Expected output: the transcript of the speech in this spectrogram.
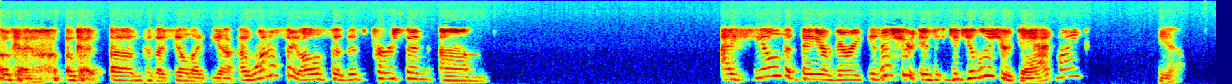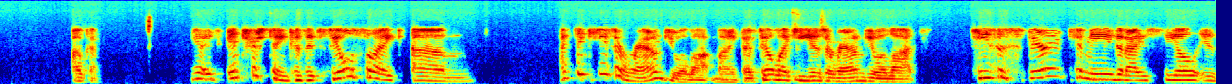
Okay, okay, um, cause I feel like, yeah, I wanna say also this person, um, I feel that they are very, is this your, is, did you lose your dad, Mike? Yeah. Okay. Yeah, it's interesting because it feels like, um, I think he's around you a lot, Mike. I feel like he is around you a lot. He's a spirit to me that I feel is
